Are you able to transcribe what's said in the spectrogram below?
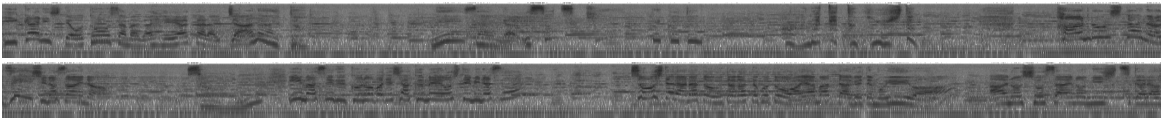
いかにしてお父様が部屋からじゃないと。姉さんが嘘つきってことに。あなたという人。反論したいならぜひしなさいな。そうね。今すぐこの場で釈明をしてみなさい。そうしたらあなたを疑ったことを謝ってあげてもいいわ。あの書斎の密室から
